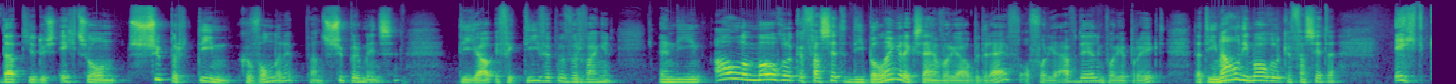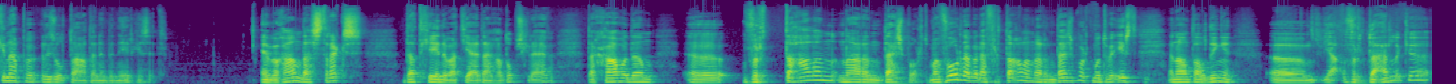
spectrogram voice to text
dat je dus echt zo'n superteam gevonden hebt van supermensen die jou effectief hebben vervangen en die in alle mogelijke facetten die belangrijk zijn voor jouw bedrijf of voor je afdeling, voor je project, dat die in al die mogelijke facetten echt knappe resultaten hebben neergezet. En we gaan dat straks, datgene wat jij dan gaat opschrijven, dat gaan we dan uh, vertalen naar een dashboard. Maar voordat we dat vertalen naar een dashboard, moeten we eerst een aantal dingen uh, ja, verduidelijken.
